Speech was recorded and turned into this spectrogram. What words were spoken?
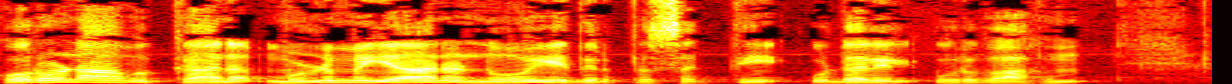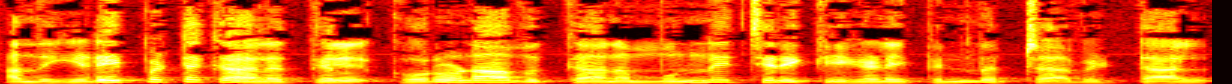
கொரோனாவுக்கான முழுமையான நோய் எதிர்ப்பு சக்தி உடலில் உருவாகும். அந்த இடைப்பட்ட காலத்தில் கொரோனாவுக்கான முன்னெச்சரிக்கைகளை பின்பற்றாவிட்டால்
